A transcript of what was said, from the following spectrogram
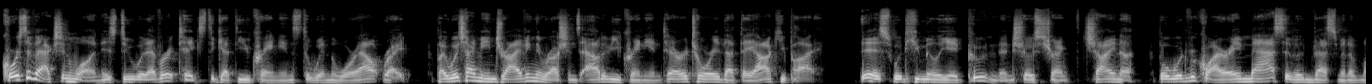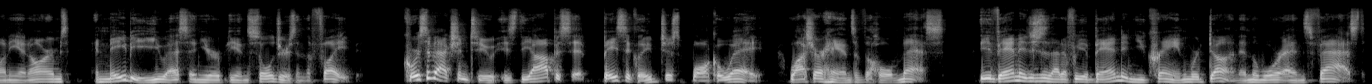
Course of action one is do whatever it takes to get the Ukrainians to win the war outright, by which I mean driving the Russians out of Ukrainian territory that they occupy. This would humiliate Putin and show strength to China, but would require a massive investment of money and arms, and maybe US and European soldiers in the fight. Course of action two is the opposite. Basically, just walk away, wash our hands of the whole mess. The advantage is that if we abandon Ukraine, we're done and the war ends fast.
